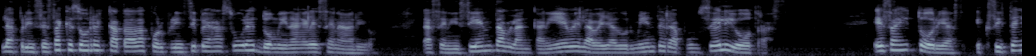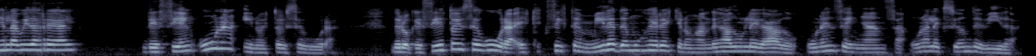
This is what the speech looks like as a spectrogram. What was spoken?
Las princesas que son rescatadas por príncipes azules dominan el escenario. La Cenicienta, Blancanieves, la Bella Durmiente, Rapunzel y otras. Esas historias existen en la vida real de 100 una y no estoy segura. De lo que sí estoy segura es que existen miles de mujeres que nos han dejado un legado, una enseñanza, una lección de vida.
